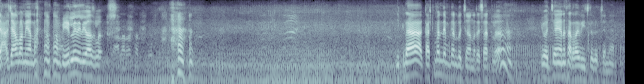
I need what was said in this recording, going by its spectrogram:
చాలా చేపలు ఉన్నాయి అన్న. పేర్లే తెలియదు అసలు. ఇక్కడ కస్టమర్ దింపడానికి వచ్చాను అన్న రిసార్ట్లో ఇవి వచ్చాయని సరదా బీచ్లోకి వచ్చాను నేను.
